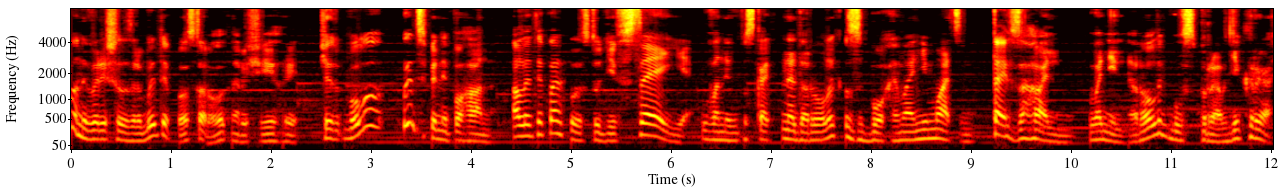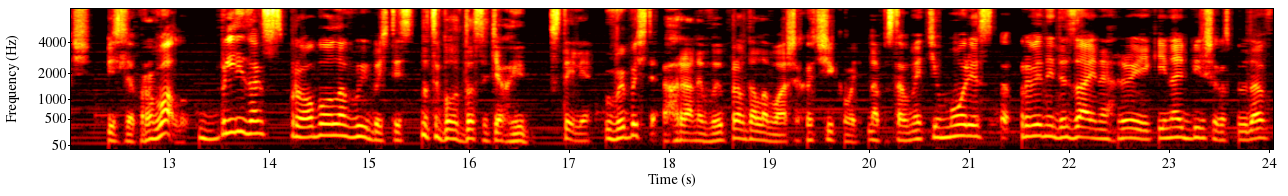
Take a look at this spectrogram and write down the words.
Вони вирішили зробити просто ролик на рушії гри. Що було, в принципі, непогано. Але тепер, коли в студії все є, вони випускають недоролик з богими анімаціями. Та й в загальному ванільний ролик був справді краще. Після провалу Blizzard спробувала вибачитись, ну це було досить огидно. В стилі Вибачте, гра не виправдала ваших очікувань. Написав Меттью Моріс, е, провідний дизайнер гри, який найбільше розповідав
